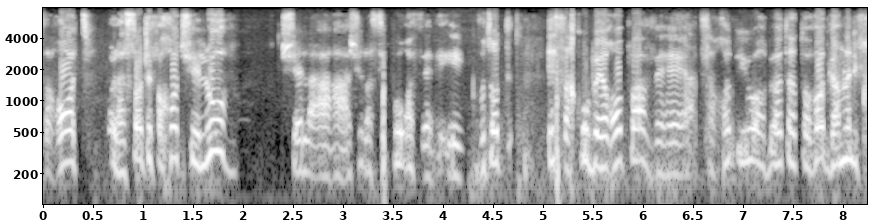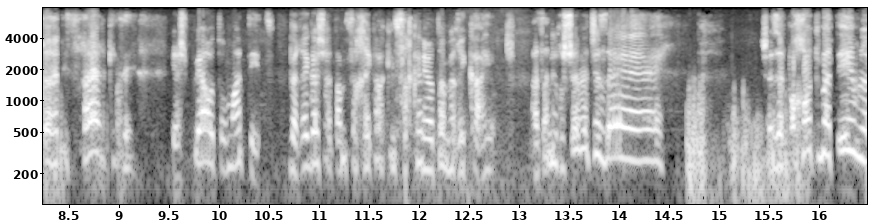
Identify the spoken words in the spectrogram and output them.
זרות, או לעשות לפחות שילוב של, ה, של הסיפור הזה. קבוצות ישחקו באירופה וההצלחות יהיו הרבה יותר טובות גם לנבחרת ישראל, כי זה ישפיע אוטומטית ברגע שאתה משחק רק עם שחקניות אמריקאיות. אז אני חושבת שזה, שזה פחות מתאים ל,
